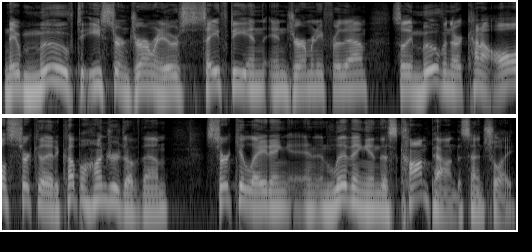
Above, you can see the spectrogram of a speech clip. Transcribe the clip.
And they moved to Eastern Germany. There was safety in, in Germany for them. So they move and they're kind of all circulated, a couple hundred of them circulating and, and living in this compound essentially.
